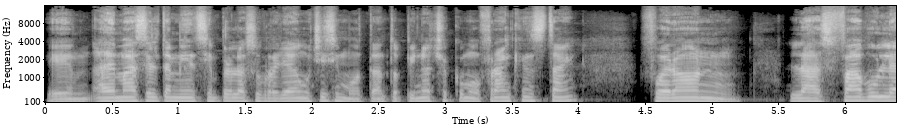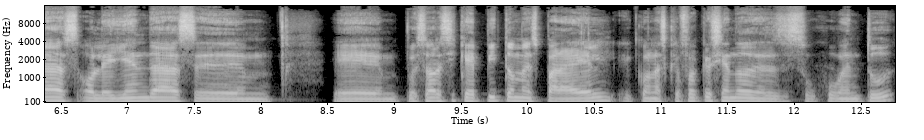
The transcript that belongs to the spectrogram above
Eh, además, él también siempre lo ha subrayado muchísimo, tanto Pinocho como Frankenstein fueron las fábulas o leyendas, eh, eh, pues ahora sí que epítomes para él, y con las que fue creciendo desde su juventud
